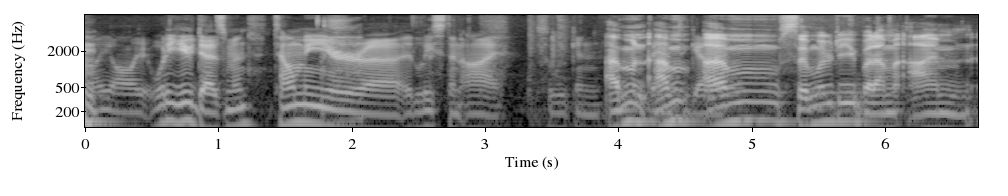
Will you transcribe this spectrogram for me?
Yeah, what, are you, Desmond? Tell me you're uh, at least an I. So so we can. I'm an, I'm together. I'm similar to you, but I'm I'm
